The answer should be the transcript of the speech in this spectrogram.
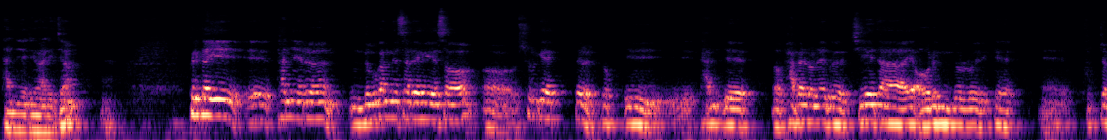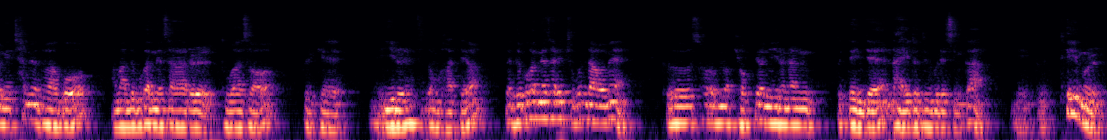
다니엘이 말이죠. 그러니까 이 다니엘은 느부갓네살에 의해서 어, 술객들 그, 이, 단, 예, 어, 바벨론의 그 지혜자의 어른들로 이렇게 예, 국정에 참여도 하고 아마 느부갓네살을 도와서 그렇게 일을 했었던 것 같아요. 느부갓네살이 죽은 다음에 그 서로 뭐 격변이 일어나는 그때 이제 나이도 들고 그랬으니까 이제 그 퇴임을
